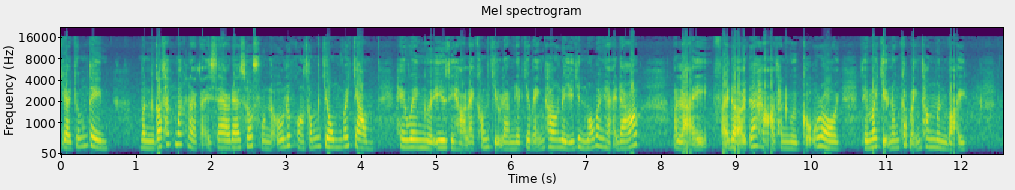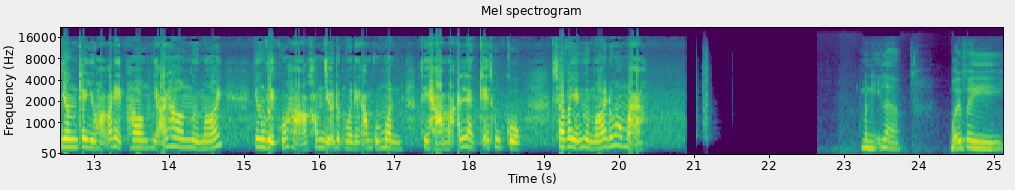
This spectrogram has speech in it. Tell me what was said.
Chào chúng tìm Mình có thắc mắc là tại sao đa số phụ nữ lúc còn sống chung với chồng hay quen người yêu thì họ lại không chịu làm đẹp cho bản thân để giữ gìn mối quan hệ đó mà lại phải đợi tới họ thành người cũ rồi thì mới chịu nâng cấp bản thân mình vậy. Nhưng cho dù họ có đẹp hơn, giỏi hơn người mới nhưng việc của họ không giữ được người đàn ông của mình thì họ mãi là kẻ thua cuộc so với những người mới đúng không ạ? mình nghĩ là bởi vì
